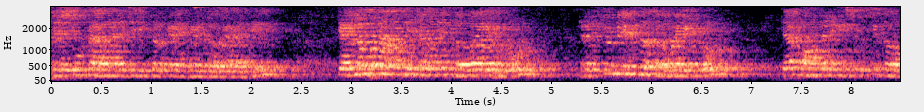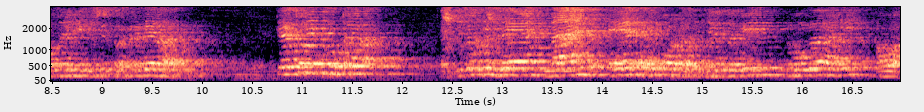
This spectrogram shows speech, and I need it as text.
देशमुख साहेबांचे इतर काही वगैरे असतील त्यांना पण आम्ही त्याच्यामध्ये सहभागी करून विविध सहभागी करून त्या माउंटेनिंग इन्स्टिट्यूटची जबाबदारी निश्चित प्रकारे देणार आहे. त्यातून एक मोठा लँड लँड एअर आणि वॉटर जे जमीन डोंगर आणि हवा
